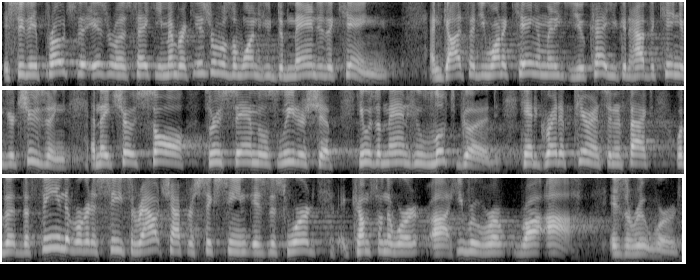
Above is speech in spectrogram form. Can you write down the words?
You see, the approach that Israel is taking, remember, Israel was the one who demanded a king. And God said, You want a king? I'm going to, okay, you can have the king of your choosing. And they chose Saul through Samuel's leadership. He was a man who looked good, he had great appearance. And in fact, well, the, the theme that we're going to see throughout chapter 16 is this word, it comes from the word uh, Hebrew, ra'ah, is the root word.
